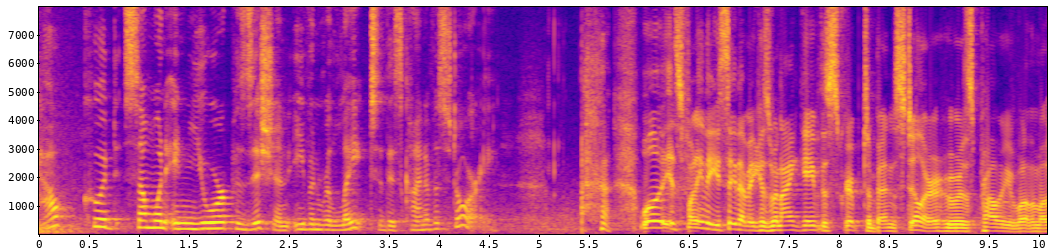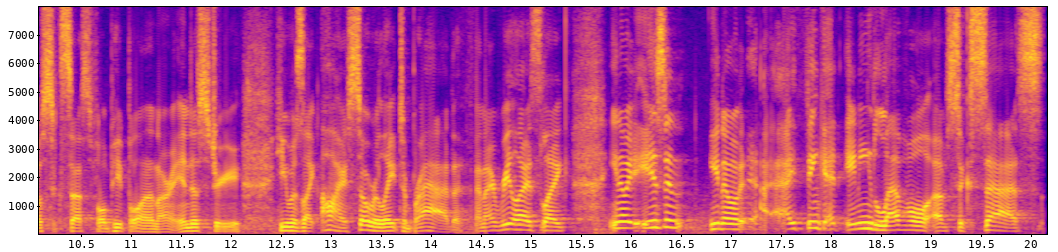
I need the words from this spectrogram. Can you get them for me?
How could someone in your position even relate to this kind of a story? Well, it's funny that you say that because when I gave the script to Ben Stiller, who is probably one of the most successful people in our industry, he was like, "Oh, I so relate to Brad," and I realized, like, you know, it isn't. You know, I I think at any level of success.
